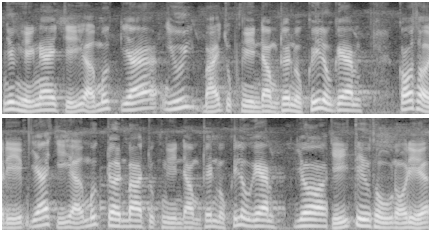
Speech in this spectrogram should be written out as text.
nhưng hiện nay chỉ ở mức giá dưới 70 000 đồng trên 1 kg. Có thời điểm giá chỉ ở mức trên 30 000 đồng trên 1 kg do chỉ tiêu thụ nội địa.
